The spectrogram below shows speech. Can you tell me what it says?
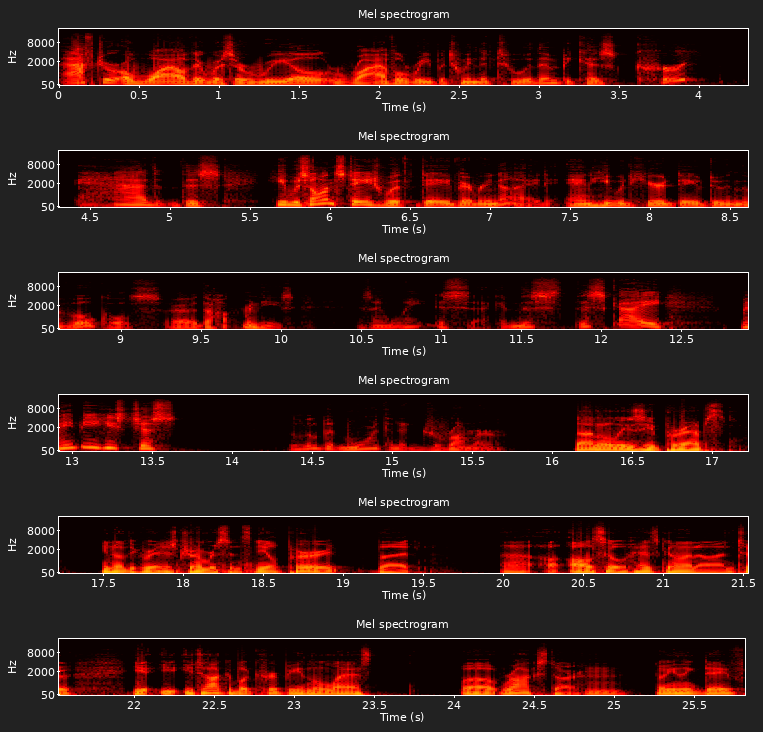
after a while there was a real rivalry between the two of them because Kurt had this. He was on stage with Dave every night, and he would hear Dave doing the vocals, uh, the harmonies. He's like, wait a second, this this guy, maybe he's just a little bit more than a drummer. Not only is he perhaps you know the greatest drummer since Neil Peart, but uh, also has gone on to. You, you, talk about Kurt being the last uh, rock star. Mm. Don't you think Dave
